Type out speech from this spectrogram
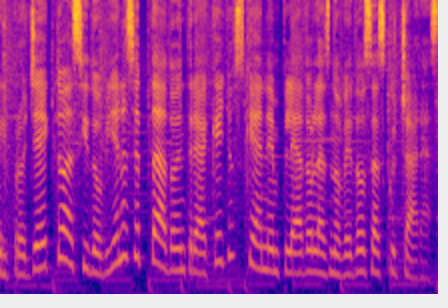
El proyecto ha sido bien aceptado entre aquellos que han empleado las novedosas cucharas.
